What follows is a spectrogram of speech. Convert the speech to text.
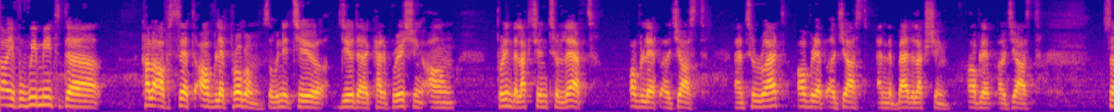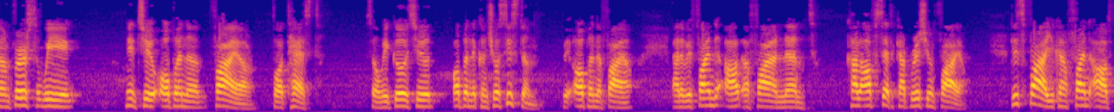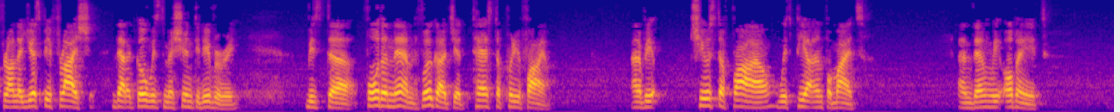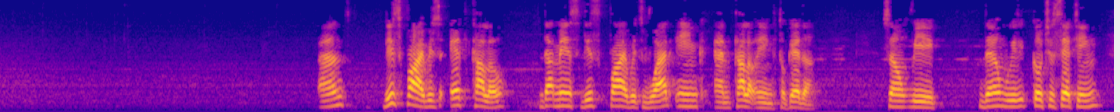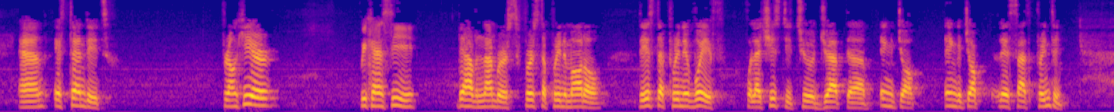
So if we meet the color offset overlap problem, so we need to do the calibration on print direction to left, overlap adjust, and to right, overlap adjust, and the bad direction, overlap adjust. So first we need to open a file for test. So we go to open the control system. We open the file, and we find out a file named color offset calibration file. This file you can find out from the USB flash that go with machine delivery with the folder named VirgaJet test print file. And we choose the file with PRN format. And then we open it. And this file is eight color, that means this file with white ink and color ink together. So we then we go to setting and extend it. From here, we can see they have numbers. First, the print model. This is the print wave for electricity to drive the ink job, ink job size printing.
